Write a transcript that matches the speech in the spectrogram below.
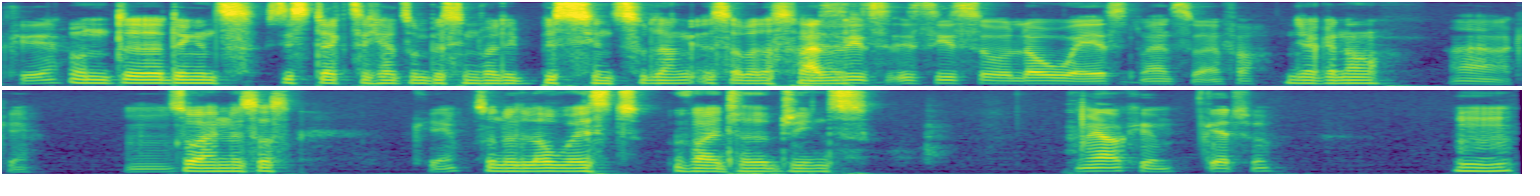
okay. Und äh, Dingens, sie stackt sich halt so ein bisschen, weil die ein bisschen zu lang ist, aber das war Also sie halt, ist, sie ist so low waist, meinst du einfach? ja genau, Ah, okay. Mhm, so eine ist das. okay. So eine Low-Waist-weite Jeans. Ja, okay, get you. Mhm.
